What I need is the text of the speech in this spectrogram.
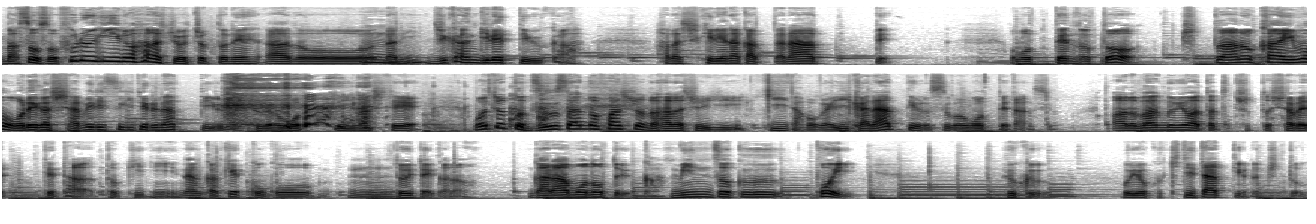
まあそうそう古着の話をちょっとねあのーうん。何？時間切れっていうか話しきれなかったなって思ってんのとちょっとあの回も俺が喋りすぎてるなっていうのをすごい思っていましてもうちょっとズーさんのファッションの話聞いた方がいいかなっていうのをすごい思ってたんですよあの番組終わった後ちょっと喋ってた時になんか結構こう、うん、どう言ったらいいかな。柄物というか民族っぽい服をよく着てたっていうのをちょっと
